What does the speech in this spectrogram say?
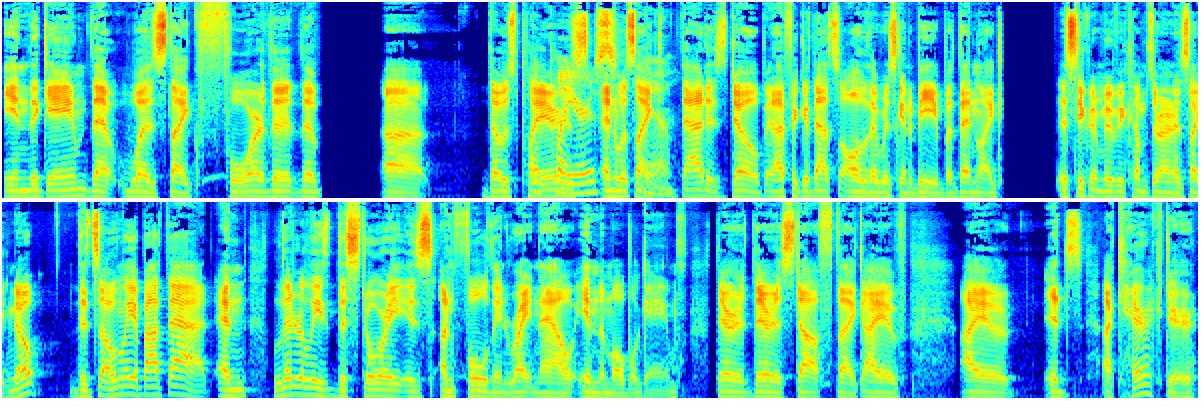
in the game that was like for the the uh those players, players, and was like yeah. that is dope and i figured that's all there was going to be but then like the secret movie comes around and it's like nope it's only about that and literally the story is unfolding right now in the mobile game there there is stuff like i have i have it's a character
